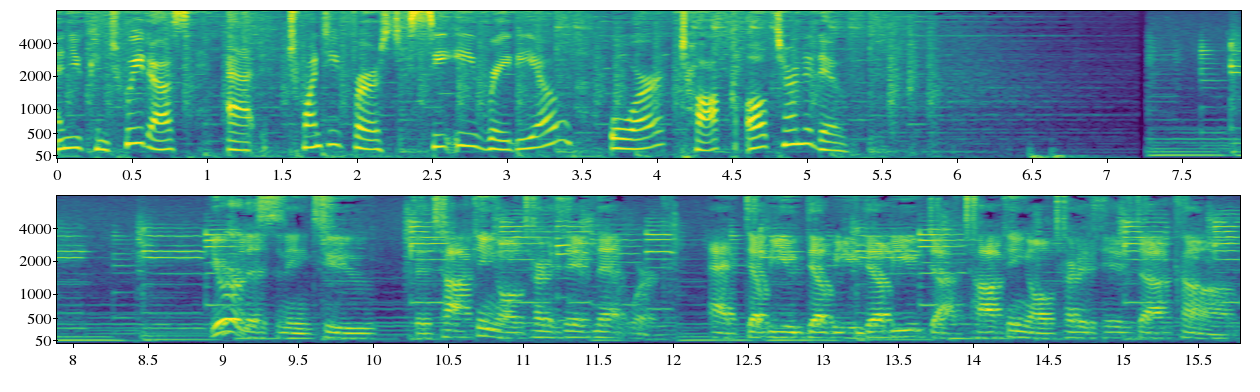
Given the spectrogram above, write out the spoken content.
And you can tweet us at 21st CE Radio or Talk Alternative. You're listening to the Talking Alternative Network at www.talkingalternative.com.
